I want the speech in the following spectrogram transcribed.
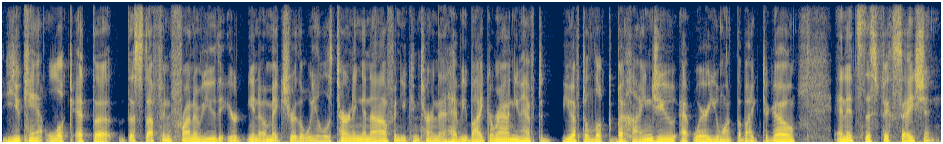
you can't look at the the stuff in front of you that you're, you know, make sure the wheel is turning enough and you can turn that heavy bike around. You have to you have to look behind you at where you want the bike to go. And it's this fixation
